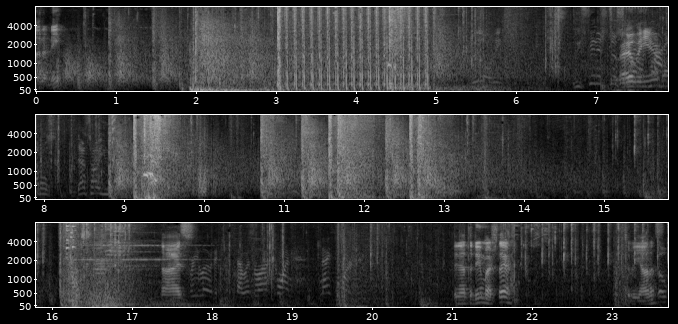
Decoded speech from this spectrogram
underneath. We finished this Right over here? That's how you. Nice. That was the last one. Nice work. Didn't have to do much there. To be honest.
